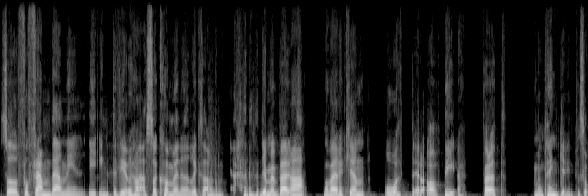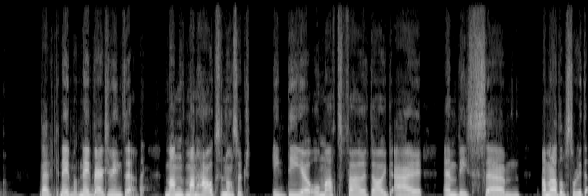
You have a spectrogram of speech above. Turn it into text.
Så få fram den i, i intervjuerna så kommer ni liksom. ja men verkligen. Ja. Verkligen åt er av det. För att man tänker inte så. Verkligen. Nej, nej, verkligen inte. Man, man har också någon sorts idé om att företag är en viss, um, att de står lite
